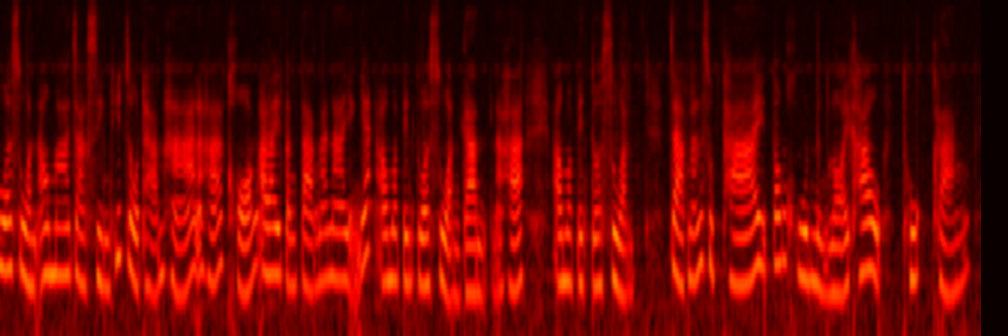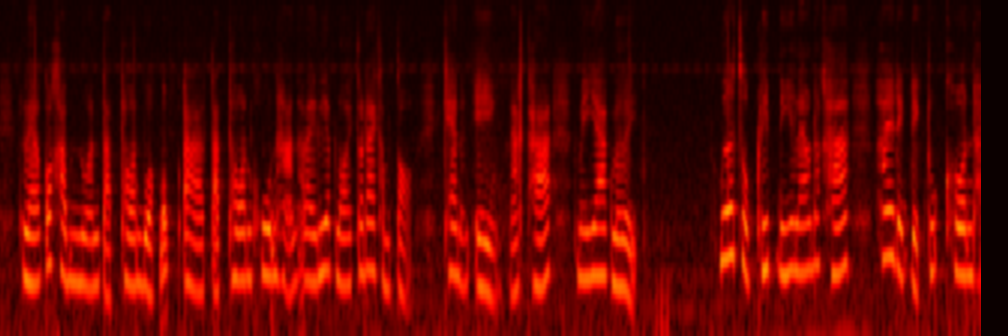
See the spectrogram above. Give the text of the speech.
ตัวส่วนเอามาจากสิ่งที่โจทย์ถามหานะคะ ของอะไรต่างๆ นานาอย่างเงี้ยเอามาเป็นตัวส่วนกันนะคะ เอามาเป็นตัวส่วน จากนั้นสุดท้ายต้องคูณ 100 เข้าทุกครั้งแล้วก็คำนวณตัดทอนบวกลบตัดทอนคูณหารอะไรเรียบร้อยก็ได้คำตอบ แค่นั้นเองนะคะ ไม่ยากเลย เมื่อจบคลิปนี้แล้วนะคะ ให้เด็กๆทุกคนท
